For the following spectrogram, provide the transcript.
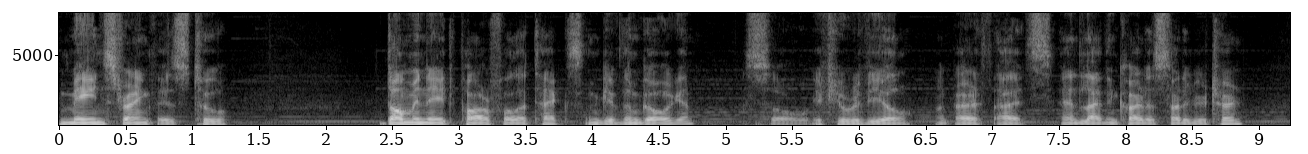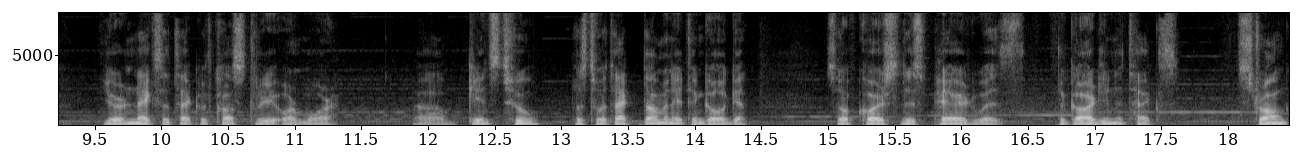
main strength is to dominate powerful attacks and give them go again. So if you reveal an Earth, Ice, and Lightning card at the start of your turn, your next attack would cost 3 or more, uh, gains 2 plus 2 attack, dominate and go again. So of course this paired with the Guardian attacks, strong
